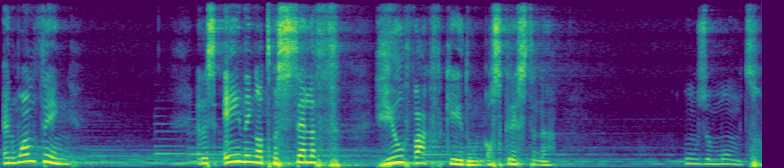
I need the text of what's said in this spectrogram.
En one thing. Er is één ding dat we zelf heel vaak verkeerd doen als christenen. Onze mond.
